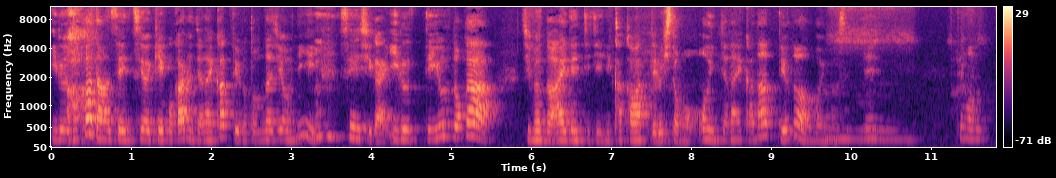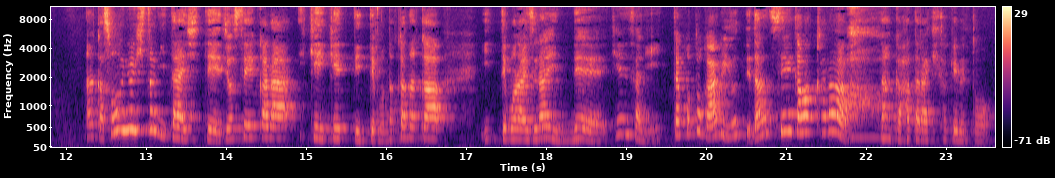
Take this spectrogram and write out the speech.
いるのあーが男性に強い傾向があるんじゃないかっていうのと同じように、精子がいるっていうのが自分のアイデンティティに関わってる人も多いんじゃないかなっていうのは思いますね。でも、なんかそういう人に対して女性からイケイケって言ってもなかなか言ってもらいづらいんで、検査に行ったことがあるよって男性側からあなんか働きかけると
